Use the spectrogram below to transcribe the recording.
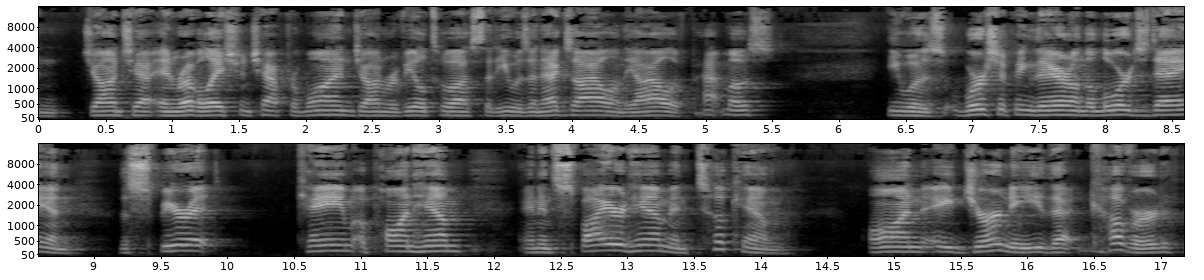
In John in Revelation chapter 1, John revealed to us that he was in exile on the Isle of Patmos. He was worshiping there on the Lord's day and the Spirit came upon him and inspired him and took him on a journey that covered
